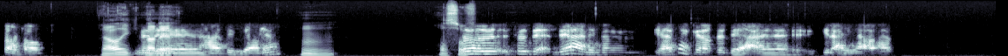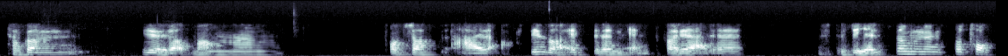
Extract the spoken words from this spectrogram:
starta opp Ja, det det det, her tidligere. Mm. Også... så Så, det, det er liksom Jeg tenker at det er greia som kan gjøre at man eh, fortsatt er aktiv da, etter en endt karriere, spesielt som på topp,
